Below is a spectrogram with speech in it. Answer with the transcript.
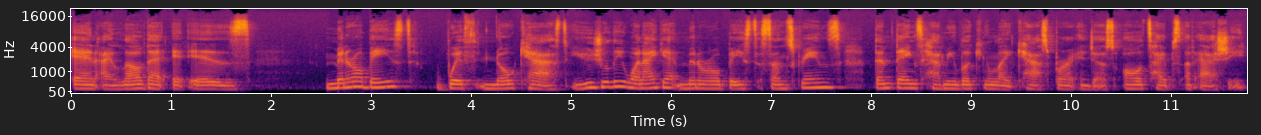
And I love that it is mineral based, with no cast. Usually, when I get mineral based sunscreens, them things have me looking like Casper and just all types of ashy.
